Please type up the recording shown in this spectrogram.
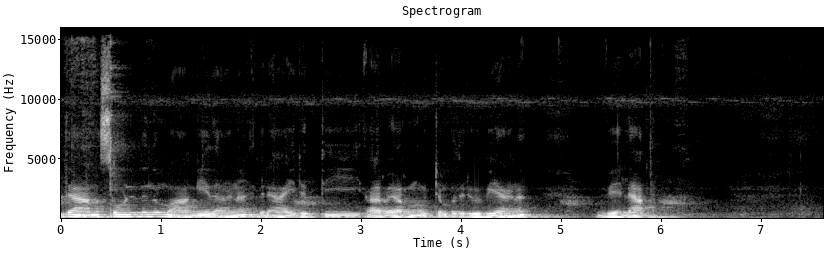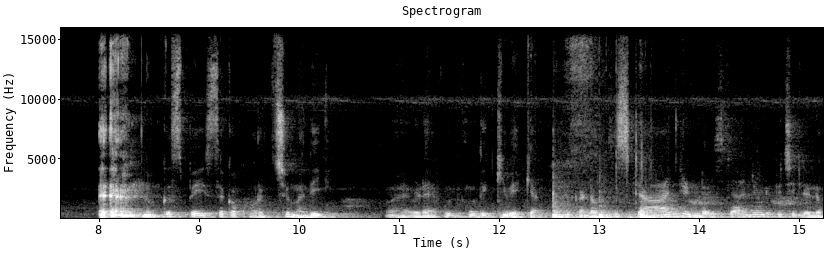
ഇത് ആമസോണിൽ നിന്നും വാങ്ങിയതാണ്. ഇതിന് ആയിരത്തി അറ അറുന്നൂറ്റമ്പത് രൂപയാണ്. വില. നമുക്ക് സ്പേസൊക്കെ കുറച്ച് മതി. ഇവിടെ ഒതു- ഒതുക്കി വയ്ക്കാം കണ്ടോ? സ്റ്റാൻഡ് ഉണ്ട്. സ്റ്റാൻഡ് പിടിപ്പിച്ചില്ലല്ലോ.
